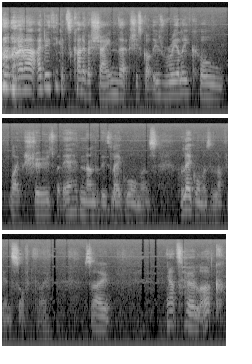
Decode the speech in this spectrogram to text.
And uh, I do think it's kind of a shame that she's got these really cool like shoes, but they're hidden under these leg warmers. Leg warmers are lovely and soft though. So that's her look,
